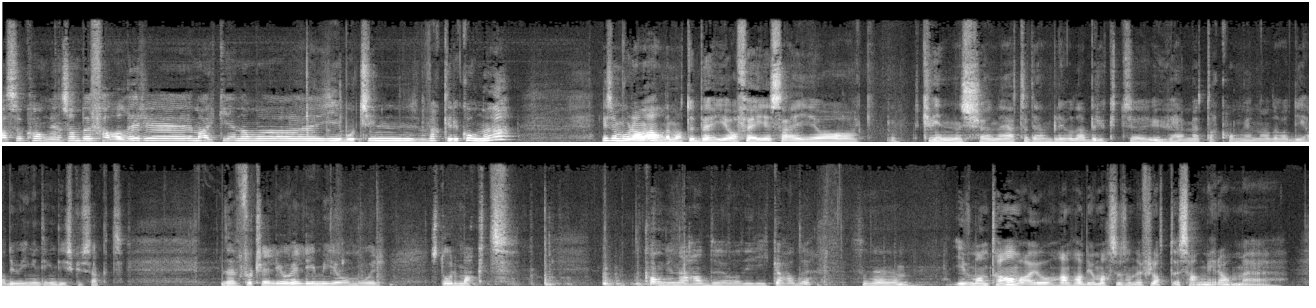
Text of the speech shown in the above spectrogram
altså kongen som befaler eh, Markien om å gi bort sin vakre kone, da. Liksom hvordan alle måtte bøye og føye seg, og kvinnens skjønnhet den ble jo da brukt eh, uhemmet av kongen, og var, de hadde jo ingenting de skulle sagt. Det forteller jo veldig mye om hvor stor makt kongene hadde, og de rike hadde. Så det, Yves Montand var jo, han hadde jo masse sånne flotte sanger om, eh,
